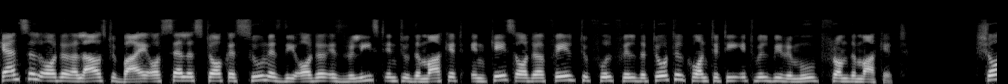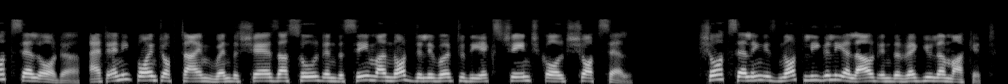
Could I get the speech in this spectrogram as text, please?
Cancel order allows to buy or sell a stock as soon as the order is released into the market. In case order failed to fulfill the total quantity, it will be removed from the market. Short sell order. At any point of time when the shares are sold and the same are not delivered to the exchange called short sell. Short selling is not legally allowed in the regular market.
